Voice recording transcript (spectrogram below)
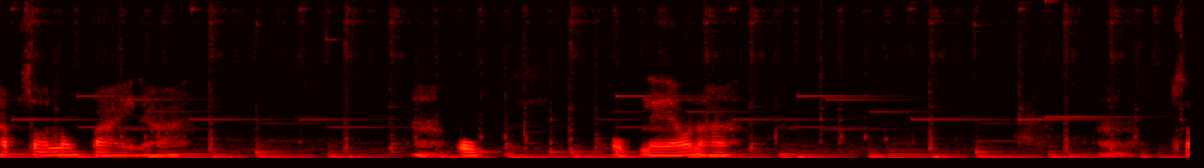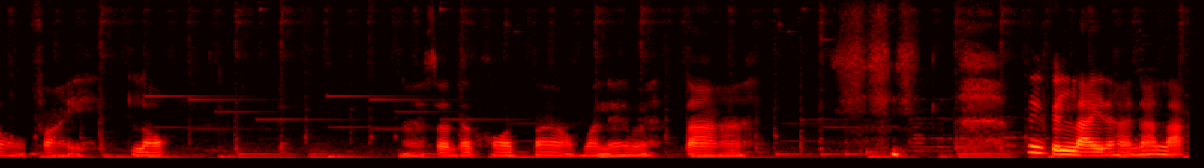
ทับซ้อนลงไปนะคะอบอบแล้วนะคะส่องไฟล็อกซันตาคลอสป้าออกมาแล้วเห็นไหมตา ไม่เป็นไรนะคะ น่ารัก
